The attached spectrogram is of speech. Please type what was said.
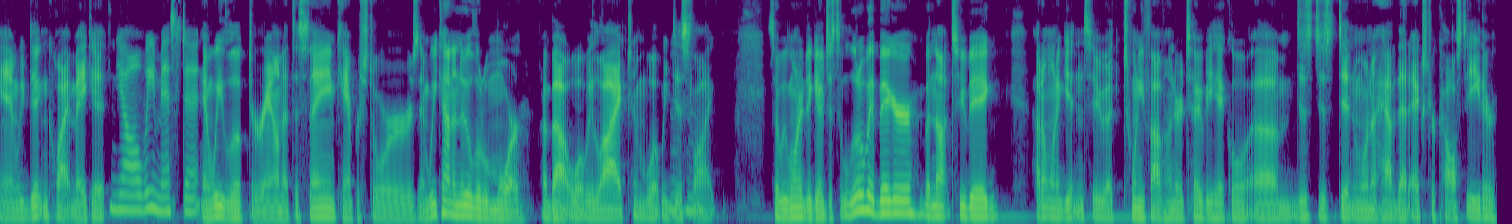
And we didn't quite make it. Y'all, we missed it. And we looked around at the same camper stores, and we kind of knew a little more about what we liked and what we mm-hmm. disliked. So we wanted to go just a little bit bigger, but not too big. I don't want to get into a 2500 tow vehicle. Um, just just didn't want to have that extra cost either.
